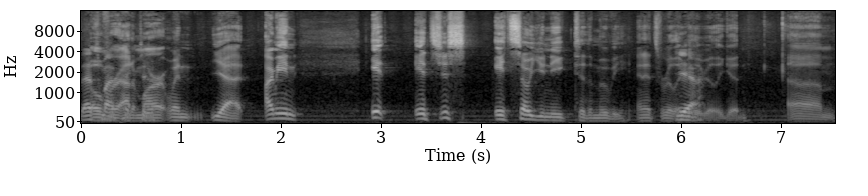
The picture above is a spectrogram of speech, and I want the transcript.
That's over pick, Adhemar. When yeah, I mean, it it's just it's so unique to the movie, and it's really Yeah. really really good. Um,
